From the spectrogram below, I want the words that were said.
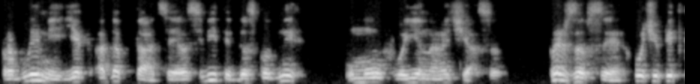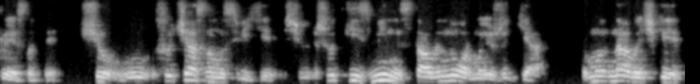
проблемі, як адаптація освіти до складних умов воєнного часу. Перш за все, хочу підкреслити, що у сучасному світі швидкі зміни стали нормою життя, тому навички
